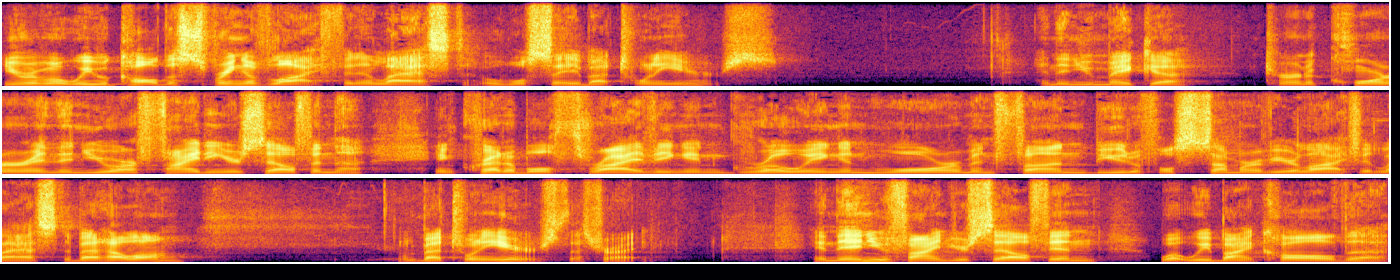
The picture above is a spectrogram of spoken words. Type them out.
you're in what we would call the spring of life, and it lasts, we'll say, about 20 years. And then you make a turn a corner, and then you are finding yourself in the incredible, thriving, and growing, and warm, and fun, beautiful summer of your life. It lasts about how long? About 20 years, that's right. And then you find yourself in what we might call the,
